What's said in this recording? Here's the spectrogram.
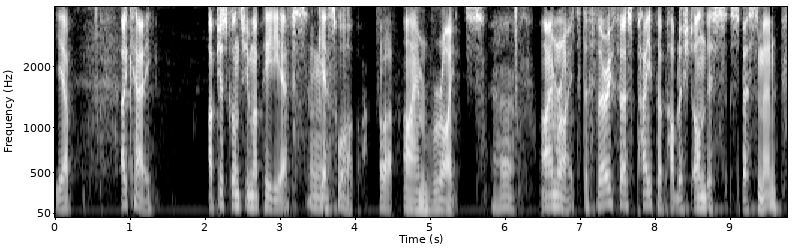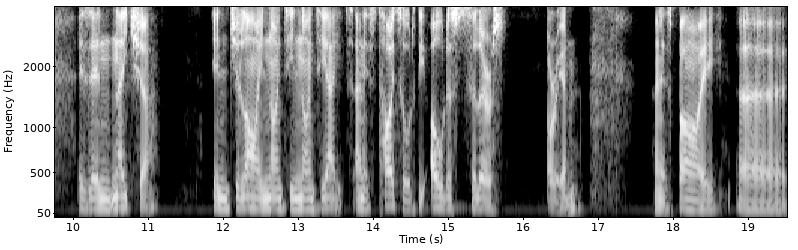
Yep. Okay. I've just gone through my PDFs. Guess what? What? I'm right. Ah. I'm right. The very first paper published on this specimen is in Nature in July 1998, and it's titled "The Oldest Coelurosaurian," and it's by uh,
